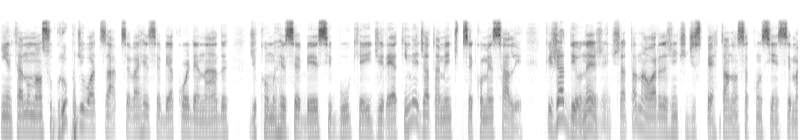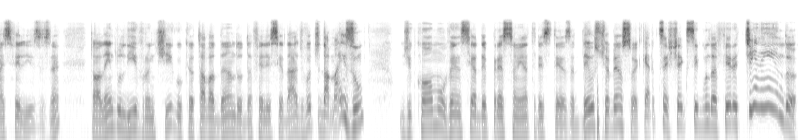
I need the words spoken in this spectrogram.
e entrar no nosso grupo de WhatsApp, você vai receber a coordenada de como receber esse book aí direto imediatamente para você começar a ler. Que já deu, né, gente? Já está na hora da gente despertar nossa consciência, ser mais felizes, né? Então, além do livro antigo que eu estava dando da felicidade, vou te dar mais um de como vencer a depressão e a tristeza. Deus te abençoe. Quero que você chegue segunda-feira tinindo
